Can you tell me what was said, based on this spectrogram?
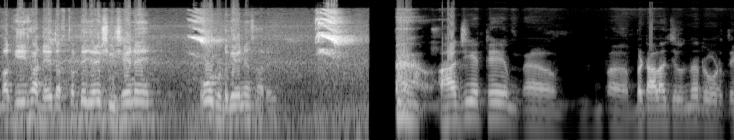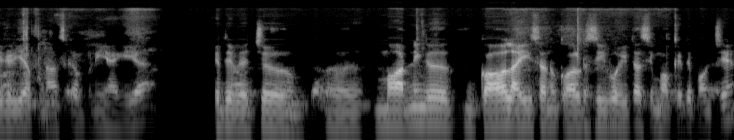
ਬਾਕੀ ਸਾਡੇ ਦਫ਼ਤਰ ਦੇ ਜਿਹੜੇ ਸ਼ੀਸ਼ੇ ਨੇ ਉਹ ਟੁੱਟ ਗਏ ਨੇ ਸਾਰੇ। ਹਾਂਜੀ ਇੱਥੇ ਅਹ, ਬਟਾਲਾ ਜਲੰਧਰ ਰੋਡ ਤੇ ਜਿਹੜੀ ਆ ਫਾਈਨਾਂਸ ਕੰਪਨੀ ਹੈਗੀ ਆ ਇਹਦੇ ਵਿੱਚ ਮਾਰਨਿੰਗ ਕਾਲ ਆਈ, ਸਾਨੂੰ ਕਾਲ ਰਿਸੀਵ ਹੋਈ ਤਾਂ ਅਸੀਂ ਮੌਕੇ ਤੇ ਪਹੁੰਚੇ ਆ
